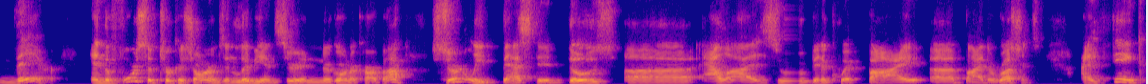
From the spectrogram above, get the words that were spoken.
there. And the force of Turkish arms in Libya and Syria and Nagorno-Karabakh certainly bested those uh, allies who have been equipped by, uh, by the Russians. I think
